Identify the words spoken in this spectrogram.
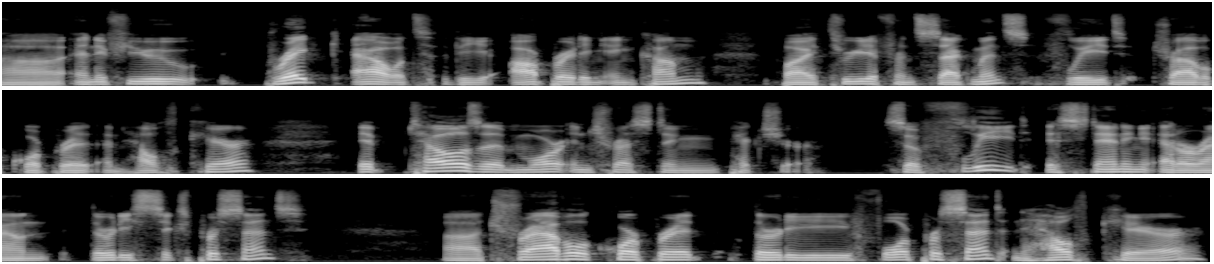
Uh, and if you break out the operating income by three different segments fleet, travel, corporate, and healthcare it tells a more interesting picture. So, fleet is standing at around 36%, uh, travel, corporate, 34%, and healthcare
